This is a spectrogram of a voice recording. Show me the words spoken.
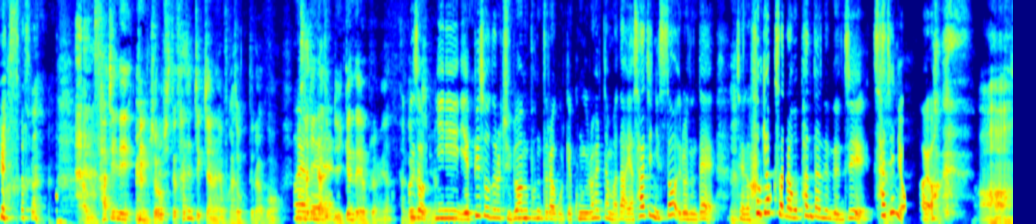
아그 사진이 졸업식 때 사진 찍잖아요, 가족들하고. 그 사진이 네네. 아직도 있겠네요, 그러면 그래서 가시면. 이 에피소드를 주변 분들하고 이렇게 공유를 할 때마다 "야 사진 있어?" 이러는데 예. 제가 음. 흑역사라고 판단했는지 네. 사진이 없어요. 아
